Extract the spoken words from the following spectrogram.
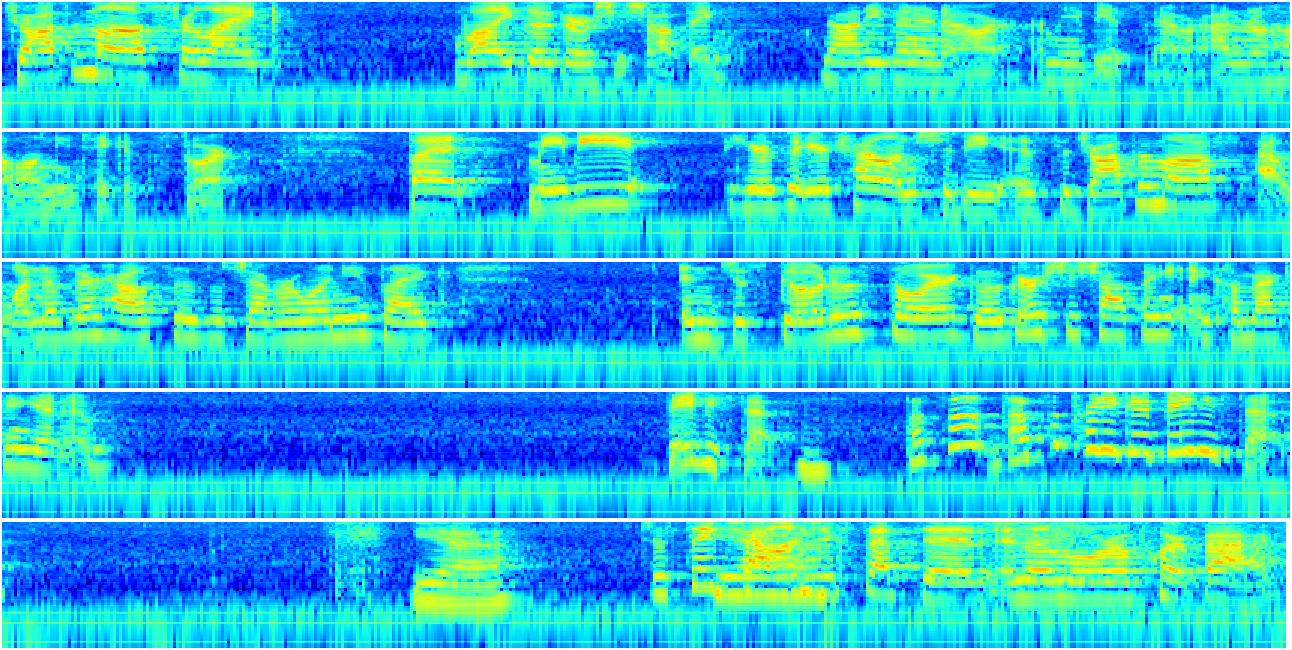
drop him off for like while you go grocery shopping. Not even an hour, or maybe it's an hour. I don't know how long you take at the store. But maybe here's what your challenge should be is to drop him off at one of their houses, whichever one you'd like, and just go to the store, go grocery shopping and come back and get him. Baby steps. Hmm. That's a that's a pretty good baby step. yeah. Just say Yeah. challenge accepted and then we'll report back.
